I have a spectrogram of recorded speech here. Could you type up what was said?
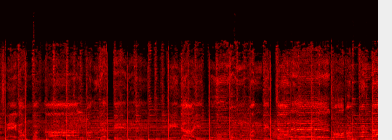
ஸ்நேகம் வந்தால் மதுரத்தேனே தீஜாயி பூவும் வந்திச்சாரு கோபம் கொண்டா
